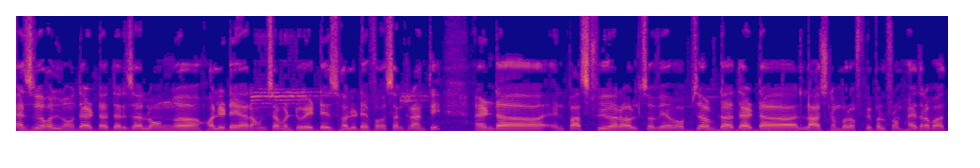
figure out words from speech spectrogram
As we all know that uh, there is a long uh, holiday around 7 to 8 days holiday for Sankranti. And uh, in past few year also we have observed uh, that uh, large number of people from Hyderabad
